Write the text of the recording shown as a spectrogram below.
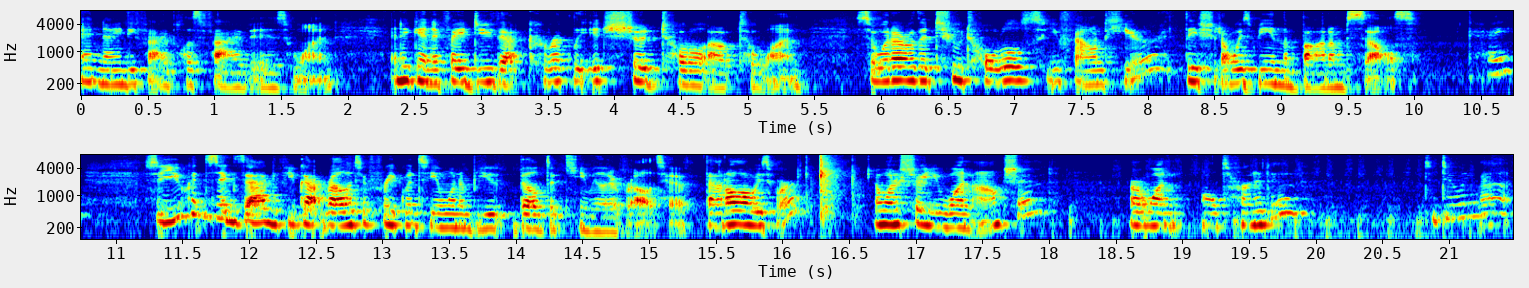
And 95 plus 5 is 1. And again, if I do that correctly, it should total out to 1. So whatever the two totals you found here, they should always be in the bottom cells, okay? So you can zigzag if you've got relative frequency and want to build a cumulative relative. That'll always work. I want to show you one option or one alternative to doing that.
